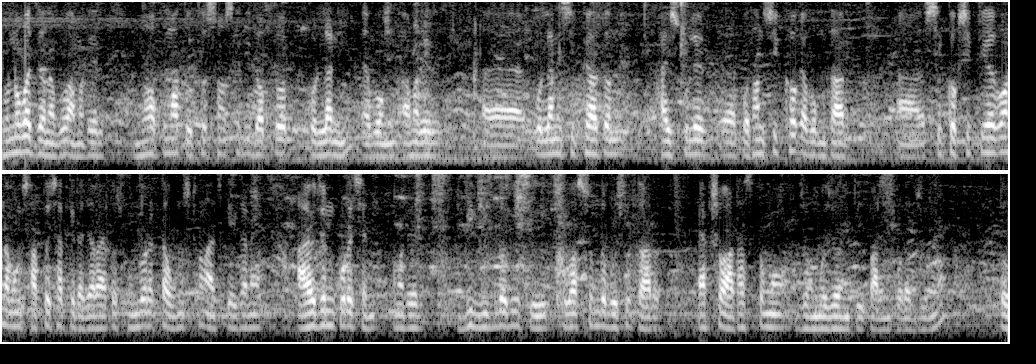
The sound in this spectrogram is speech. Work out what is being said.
ধন্যবাদ জানাব আমাদের মহকুমা তথ্য সংস্কৃতি দপ্তর কল্যাণী এবং আমাদের কল্যাণী শিক্ষায়তন হাই স্কুলের প্রধান শিক্ষক এবং তার শিক্ষক শিক্ষিকাগণ এবং ছাত্রছাত্রীরা যারা এত সুন্দর একটা অনুষ্ঠান আজকে এখানে আয়োজন করেছেন। আমাদের বীর বিপ্লবী শ্রী সুভাষচন্দ্র বসু তার একশো আঠাশতম জন্মজয়ন্তী পালন করার জন্য। তো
